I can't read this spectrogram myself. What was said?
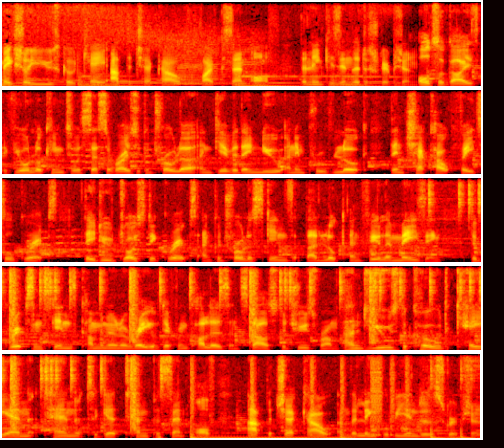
Make sure you use code Kay at the checkout for 5% off. The link is in the description. Also guys, if you're looking to accessorize your controller and give it a new and improved look, then check out Fatal Grips. They do joystick grips and controller skins that look and feel amazing. The grips and skins come in an array of different colors and styles to choose from. And use the code KAYN10 to get 10% off at the checkout and the link will be in the description.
